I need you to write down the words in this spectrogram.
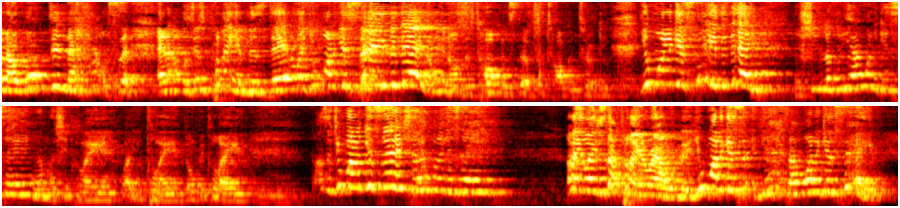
when I walked in the house and I was just playing this day. I was like, you want to get saved today? I mean, you know, I'm just talking stuff, talking turkey. You want to get saved today? And she looked at me, yeah, I want to get saved. I'm like, she playing. Why are you playing? Don't be playing. I said, you want to get saved? She said, I want to get saved. I mean, like, stop playing around with me. You want to get saved? Yes, I want to get saved.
